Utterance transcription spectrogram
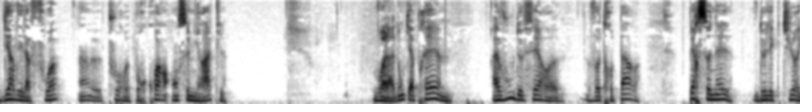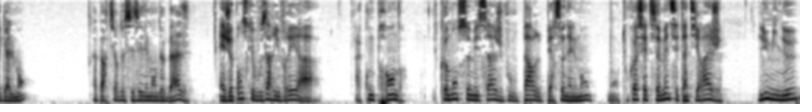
garder la foi hein, euh, pour, pour croire en ce miracle. Voilà, donc après, euh, à vous de faire euh, votre part personnelle de lecture également, à partir de ces éléments de base. Et je pense que vous arriverez à, à comprendre comment ce message vous parle personnellement. en tout cas, cette semaine, c'est un tirage lumineux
